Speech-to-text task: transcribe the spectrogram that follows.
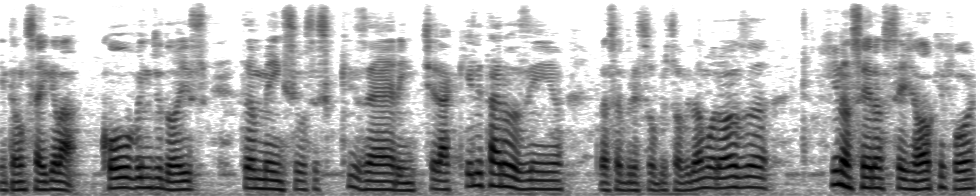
Então segue lá, Covend 2. Também, se vocês quiserem tirar aquele tarozinho para saber sobre sua vida amorosa, financeira, seja lá o que for.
